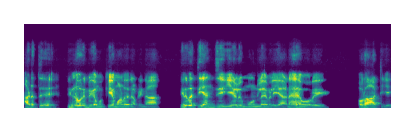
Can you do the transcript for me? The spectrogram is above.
அடுத்து இன்னொரு மிக முக்கியமானது என்ன அப்படின்னா, 25/7/3ல வெளியான ஒரு ஒரு ஆர்டிஐ.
